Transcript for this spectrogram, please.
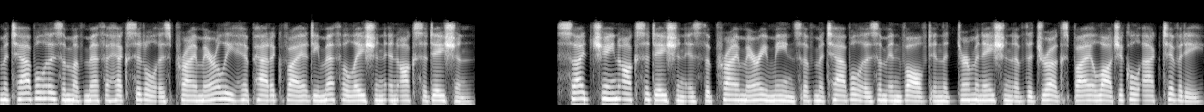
Metabolism of methohexital is primarily hepatic via demethylation and oxidation. Side chain oxidation is the primary means of metabolism involved in the termination of the drug's biological activity.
